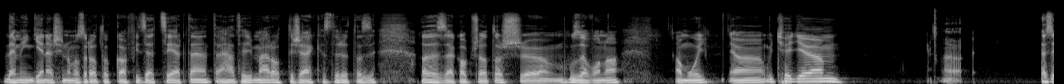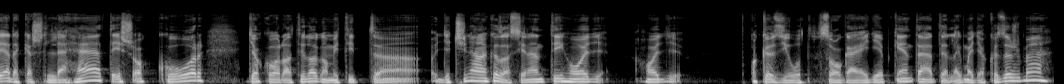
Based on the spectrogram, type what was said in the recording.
nem ingyenes, hanem az adatokkal fizetsz érte, tehát hogy már ott is elkezdődött az, az ezzel kapcsolatos húzavona amúgy. Úgyhogy ez érdekes lehet, és akkor gyakorlatilag, amit itt ugye csinálnak, az azt jelenti, hogy, hogy a közjót szolgálja egyébként, tehát tényleg megy a közösbe,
